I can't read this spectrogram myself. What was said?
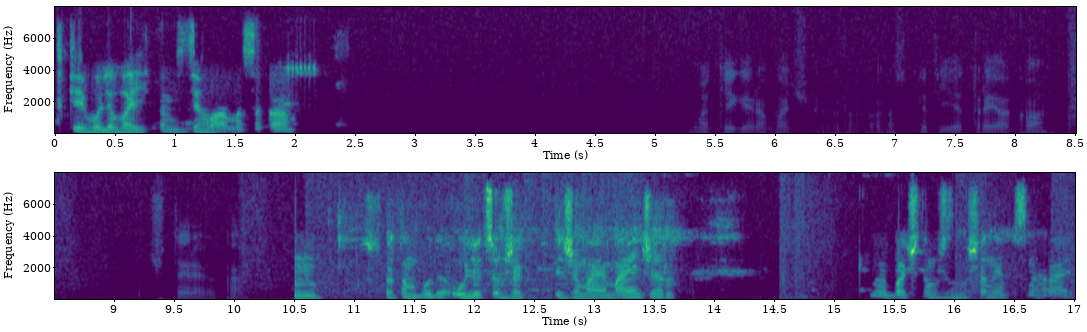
Такий вольовий, там з діглами, сака. На бачу. Розкид є 3 АК. 4 АК. М, Що там буде? Улицю вже піджимає мейджор. Ну, я бачу, там вже з машиною пацани грають.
